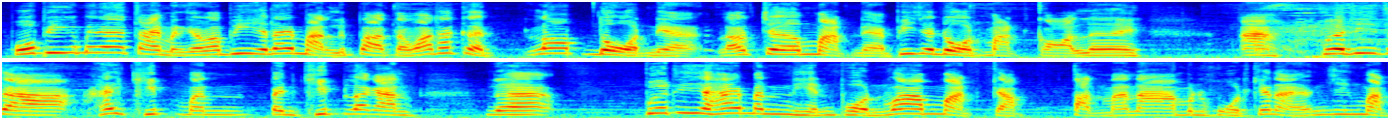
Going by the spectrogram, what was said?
เพราะพี่ก็ไม่แน่ใจเหมือนกันว่าพี่จะได้หมัดหรือเปล่าแต่ว่าถ้าเกิดรอบโดดเนี่ยแล้วเจอหมัดเนี่ยพี่จะโดดหมัดก่อนเลยอะเพื่อที่จะให้คลิปมันเป็นคลิปแล้วกันนะฮะเพื่อที่จะให้มันเห็นผลว่าหมัดกับตัดมานามันโหดแค่ไหนจริงๆหมัด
